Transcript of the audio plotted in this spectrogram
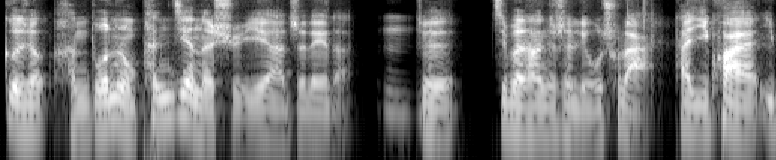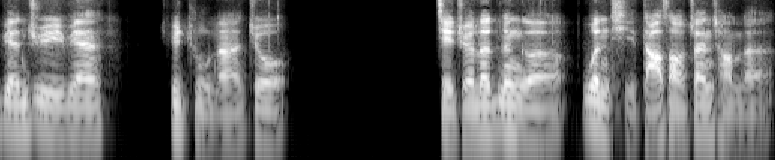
各种很多那种喷溅的血液啊之类的，嗯，就是基本上就是流出来。他一块一边锯一边去煮呢，就解决了那个问题，打扫战场的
